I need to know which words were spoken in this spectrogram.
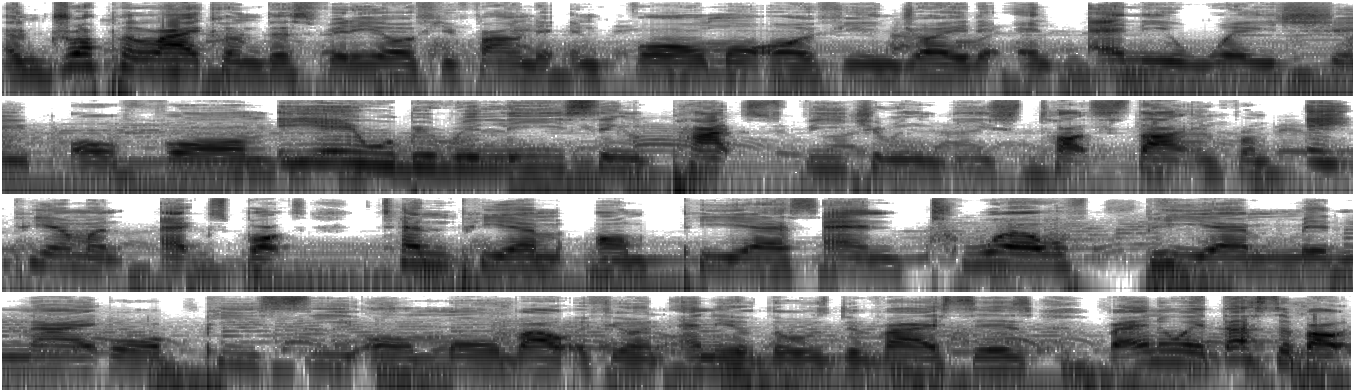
and drop a like on this video if you found it informal or if you enjoyed it in any way, shape or form. EA will be releasing packs featuring these tots starting from 8pm on Xbox, 10pm on PS and 12pm midnight for PC or mobile if you're on any of those devices. But anyway, that's about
